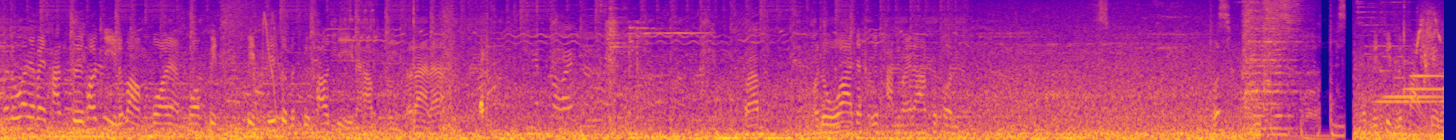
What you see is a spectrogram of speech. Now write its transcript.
ไม่รู้ว่าจะไปทันซื้อข้าวจี่หรือเปล่ากลัวเนี่ยกลัวปิดปิดที่สุดก็คือข้าวจี่นะครับนี่ก็ได้แล้วครับมาดูว่าจะซื้อทันไหมนะครับทุกคนผมมีสิทธิ์หรือเปล่าเจอ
